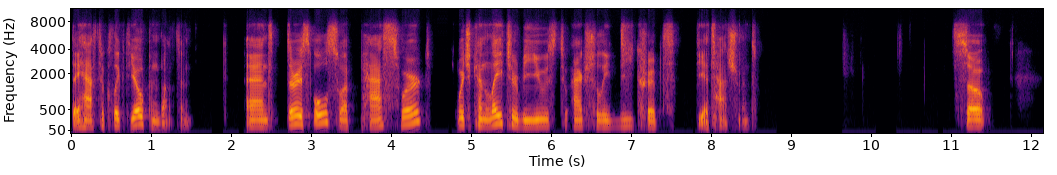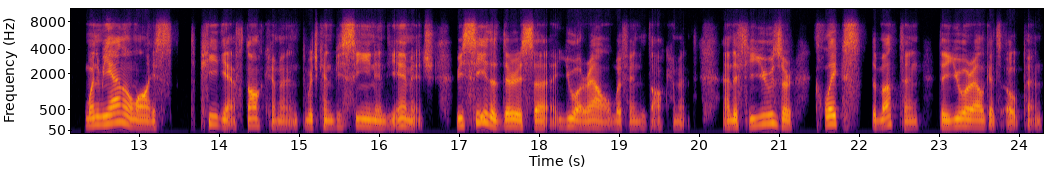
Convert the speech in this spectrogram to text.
they have to click the open button. And there is also a password, which can later be used to actually decrypt the attachment. So when we analyze the PDF document, which can be seen in the image, we see that there is a URL within the document. And if the user clicks the button, the URL gets opened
